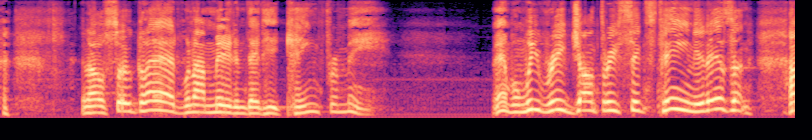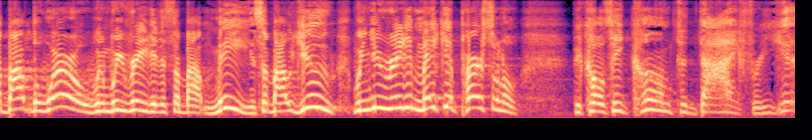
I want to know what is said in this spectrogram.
and I was so glad when I met him that he came for me. Man, when we read John 3:16, it isn't about the world when we read it, it's about me. It's about you. When you read it, make it personal because he come to die for you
